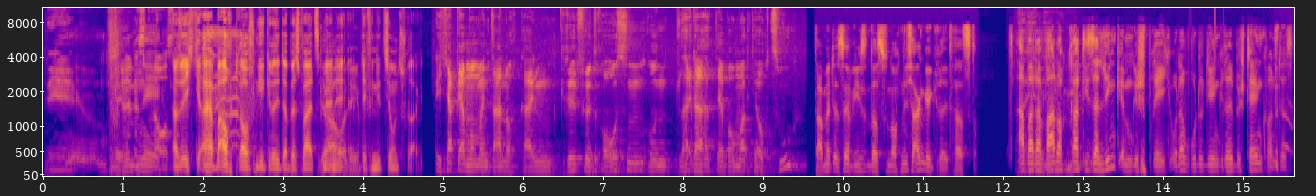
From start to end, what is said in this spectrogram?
Nee, Grillen ist nee. draußen. Also ich habe auch draußen gegrillt, aber es war jetzt mehr Ja, eine Olli. Definitionsfrage. Ich habe ja momentan noch keinen Grill für draußen und leider hat der Baumarkt ja auch zu. Damit ist erwiesen, dass du noch nicht angegrillt hast. Aber da war doch gerade dieser Link im Gespräch, oder? Wo du dir einen Grill bestellen konntest.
